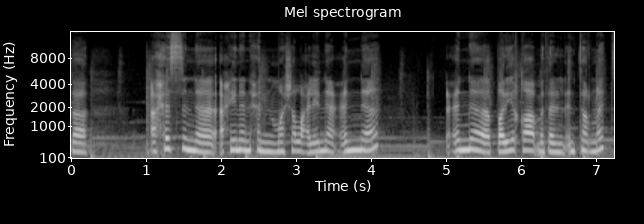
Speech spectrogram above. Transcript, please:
فأحس إن الحين نحن ما شاء الله علينا عنا عنا طريقة مثلا الإنترنت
